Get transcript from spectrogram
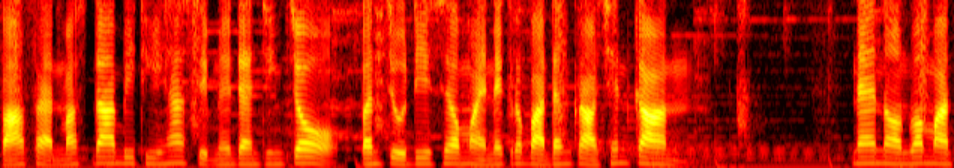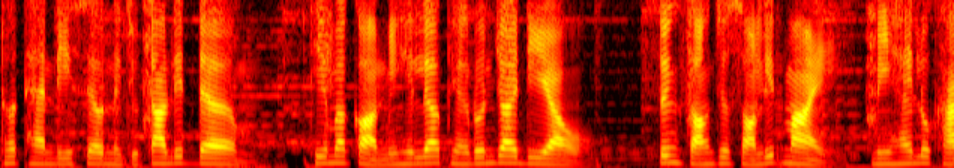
ฝาแฝด Mazda BT50 ในแดนจิงโจ้บรรจุดีเซลใหม่ในกระบะดังกล่าวเช่นกัน แน่นอนว่ามาทดแทนดีเซล 1.9 ลิตรเดิม ที่เมื่อก่อนมีให้เลือกเพียงรุ่นย่อยเดียว ซึ่ง 2.2 ลิตรใหม่ มีให้ลูกค้า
